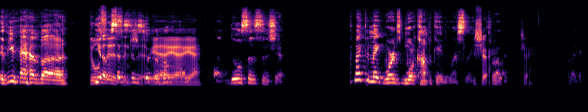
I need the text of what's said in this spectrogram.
if you have uh Dual you know, citizenship. citizenship Yeah, yeah, yeah. yeah, dual citizenship. I like to make words more complicated, Wesley. Sure. That's what I like Sure. what I do.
